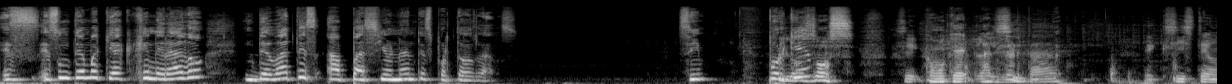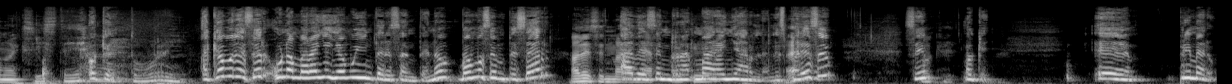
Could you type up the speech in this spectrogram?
Es, es un tema que ha generado debates apasionantes por todos lados. ¿Sí? ¿Por qué? Los dos. Sí, como que la libertad existe o no existe. Ok, Torre. acabo de hacer una maraña ya muy interesante, ¿no? Vamos a empezar A desenmarañar. a desenmarañarla, ¿les parece? ¿Sí? Ok. Ok. Eh, primero,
